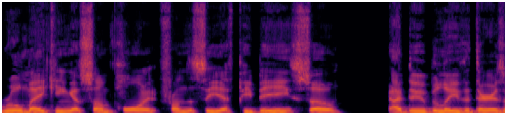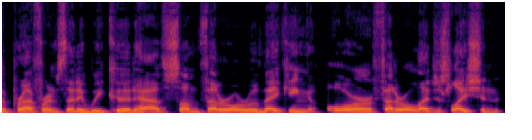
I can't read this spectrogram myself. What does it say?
rulemaking at some point from the CFPB. So I do believe that there is a preference that if we could have some federal rulemaking or federal legislation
